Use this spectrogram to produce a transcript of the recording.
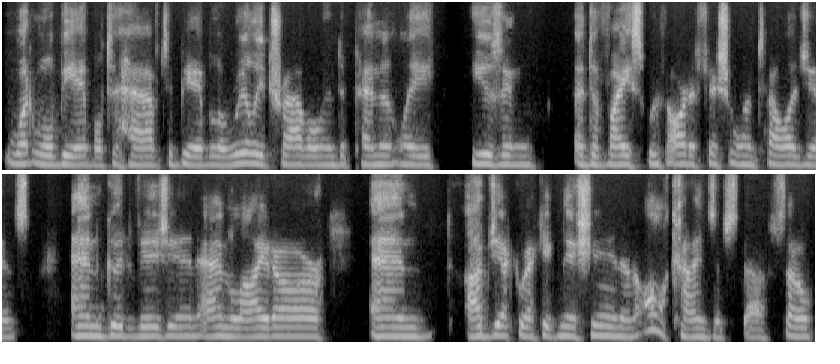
what we'll be able to have to be able to really travel independently using a device with artificial intelligence and good vision and lidar and object recognition and all kinds of stuff. So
